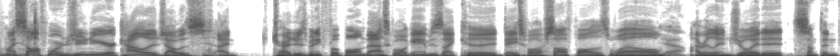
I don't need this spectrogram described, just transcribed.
my sophomore and junior year of college, I was I tried to do as many football and basketball games as I could, baseball or softball as well. Yeah. I really enjoyed it. Something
